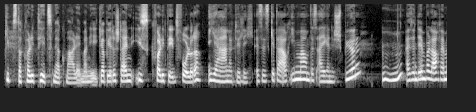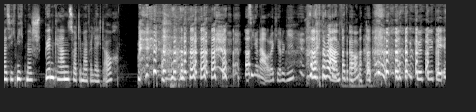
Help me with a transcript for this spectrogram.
Gibt es da Qualitätsmerkmale? Ich, meine, ich glaube, jeder Stein ist qualitätsvoll, oder? Ja, natürlich. Also es geht da auch immer um das eigene Spüren. Mhm. Also in dem Fall auch, wenn man sich nicht mehr spüren kann, sollte man vielleicht auch sich eine Aurachirurgie vielleicht einmal anvertrauen. Gute Idee.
